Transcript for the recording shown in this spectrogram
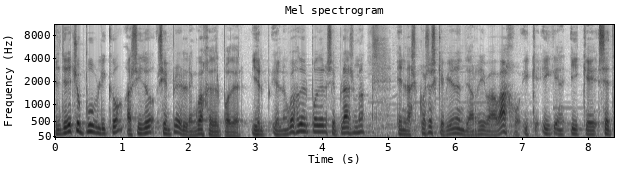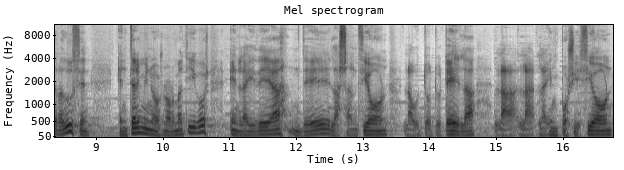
El derecho público ha sido siempre el lenguaje del poder y el, lenguaje del poder se plasma en las cosas que vienen de arriba abajo y que, se traducen en términos normativos en la idea de la sanción, la autotutela, la, imposición,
